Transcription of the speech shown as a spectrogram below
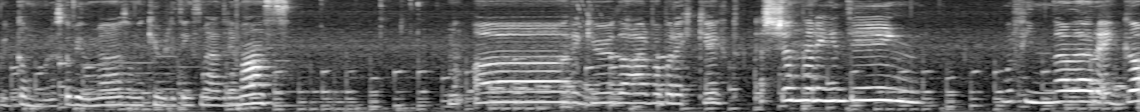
De gamle skal begynne med sånne kule ting som jeg driver med. ass. Men å, herregud, det her var bare ekkelt. Jeg skjønner ingenting. Hvor finner jeg det her egga?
